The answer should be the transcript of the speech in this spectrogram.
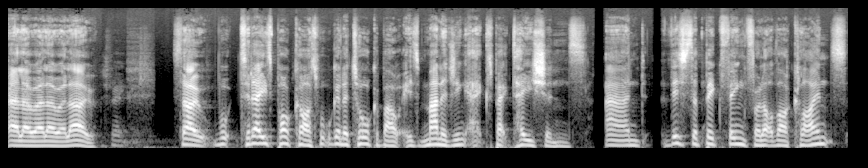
Hello, hello, hello. So, today's podcast, what we're going to talk about is managing expectations. And this is a big thing for a lot of our clients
